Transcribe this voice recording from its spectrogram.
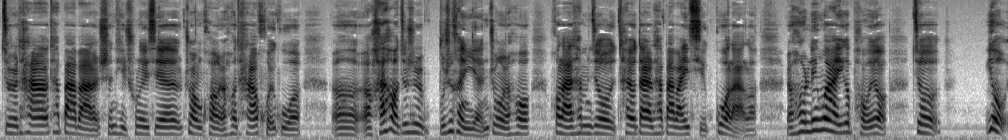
就是他他爸爸身体出了一些状况，然后他回国，呃呃还好就是不是很严重，然后后来他们就他又带着他爸爸一起过来了，然后另外一个朋友就又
